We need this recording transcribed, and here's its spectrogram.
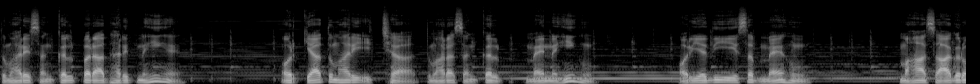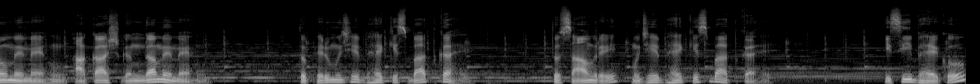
तुम्हारे संकल्प पर आधारित नहीं है? और क्या तुम्हारी इच्छा तुम्हारा संकल्प मैं नहीं हूँ? और यदि ये सब मैं हूँ, महासागरों में मैं हूँ आकाश गंगा में मैं हूँ तो फिर मुझे भय किस बात का है? तो सांवरे, मुझे भय किस बात का है? इसी भय को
